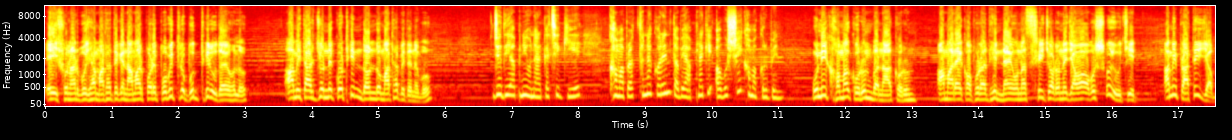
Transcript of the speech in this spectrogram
এই সোনার বোঝা মাথা থেকে নামার পরে পবিত্র বুদ্ধির উদয় হলো। আমি তার জন্য কঠিন দণ্ড মাথা পেতে নেব। যদি আপনি ওনার কাছে গিয়ে ক্ষমা প্রার্থনা করেন তবে আপনাকে অবশ্যই ক্ষমা করবেন। উনি ক্ষমা করুন বা না করুন আমার এক অপরাধীর ন্যায় ওনার শ্রীচরণে যাওয়া অবশ্যই উচিত। আমি প্রাতেই যাব।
